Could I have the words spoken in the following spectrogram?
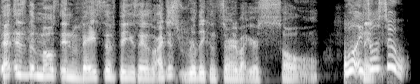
That is the most invasive thing you say. I'm just really concerned about your soul. Well, it's and also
